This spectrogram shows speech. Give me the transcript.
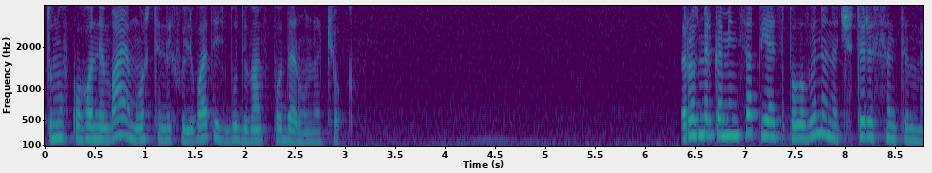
Тому в кого немає, можете не хвилюватись, буде вам в подаруночок. Розмір камінця 5,5 на 4 см,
